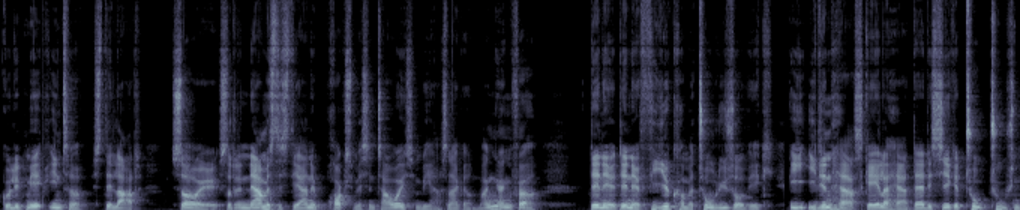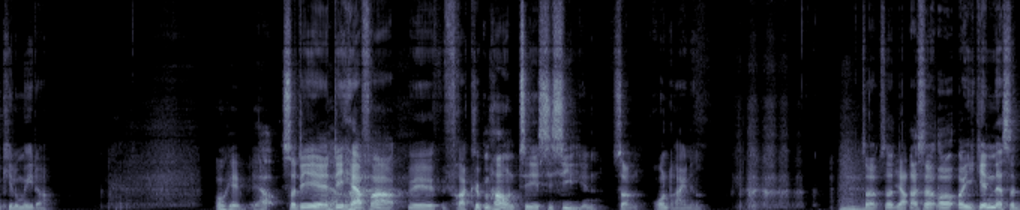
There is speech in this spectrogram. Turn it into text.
gå lidt mere interstellart, så, øh, så den nærmeste stjerne, Proxima Centauri, som vi har snakket om mange gange før, den er, den er 4,2 lysår væk. I, I den her skala her, der er det cirka 2.000 km. Okay, ja. Så det, er, det er herfra øh, fra København til Sicilien, sådan rundt regnet. Så, så ja. altså, og, og igen, altså,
